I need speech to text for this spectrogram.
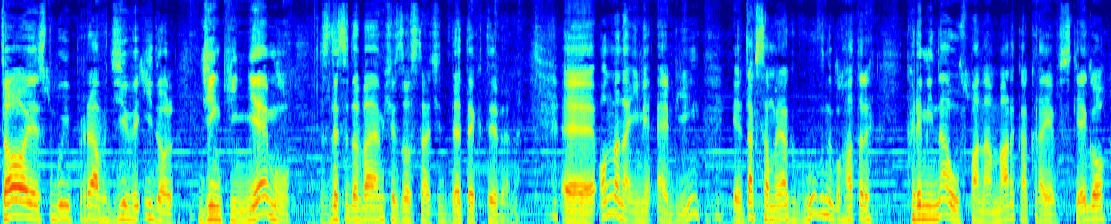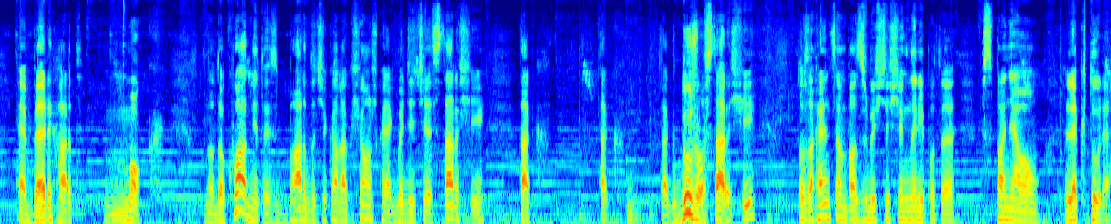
to jest mój prawdziwy idol. Dzięki niemu zdecydowałem się zostać detektywem. E, on ma na imię Ebi, e, tak samo jak główny bohater kryminałów pana Marka Krajewskiego, Eberhard Mock. No dokładnie, to jest bardzo ciekawa książka. Jak będziecie starsi, tak, tak, tak dużo starsi, to zachęcam Was, żebyście sięgnęli po tę wspaniałą lekturę.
